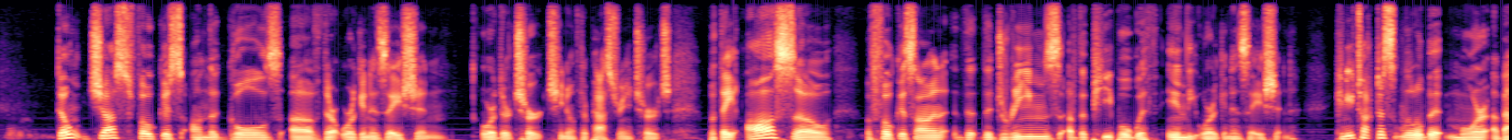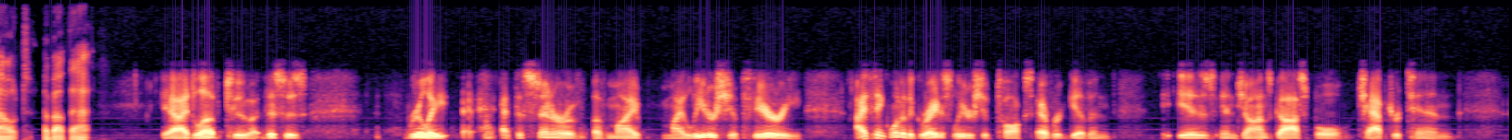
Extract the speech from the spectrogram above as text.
don't just focus on the goals of their organization or their church, you know, if they're pastoring a church, but they also focus on the, the dreams of the people within the organization. Can you talk to us a little bit more about about that? Yeah, I'd love to. This is really at the center of, of my my leadership theory. I think one of the greatest leadership talks ever given is in John's Gospel, chapter 10,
